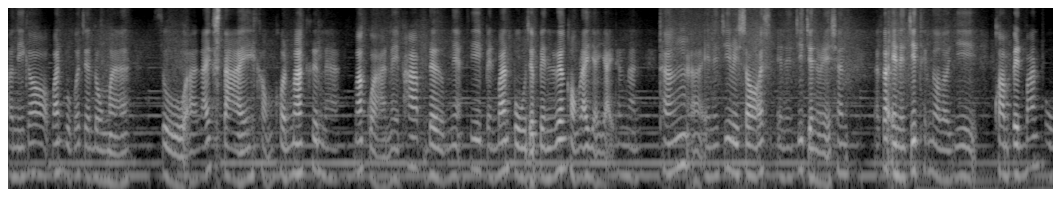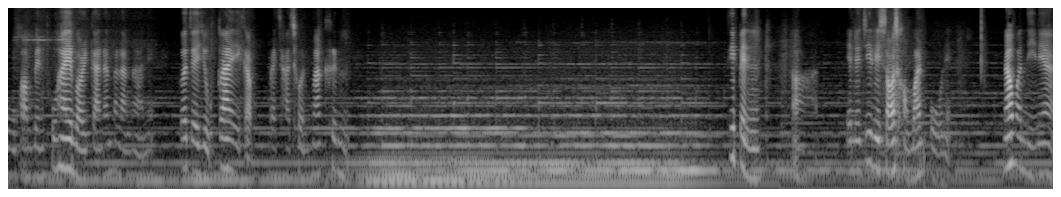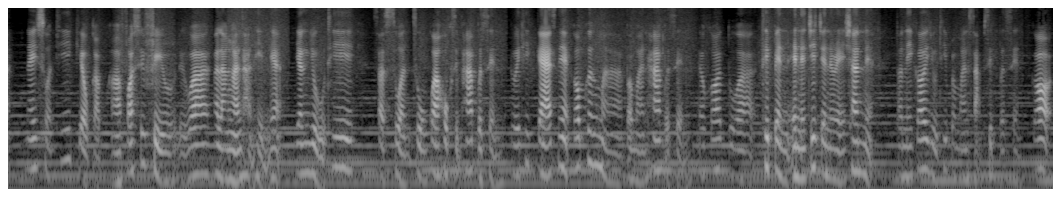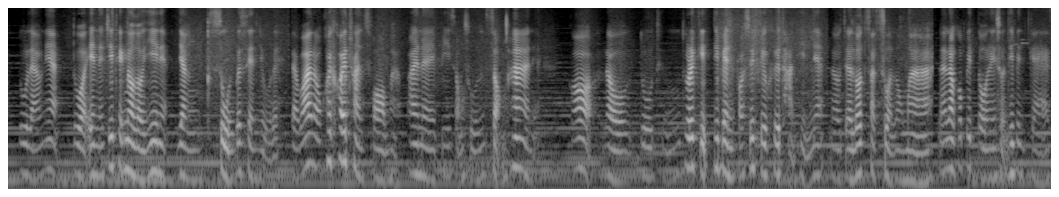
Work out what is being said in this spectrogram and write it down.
ตอนนี้ก็บ้านปูก็จะลงมาสู่ไลฟ์สไตล์ของคนมากขึ้นนะคะมากกว่าในภาพเดิมเนี่ยที่เป็นบ้านปูจะเป็นเรื่องของรายใหญ่ ๆ ทั้งนั้น ทั้ง energy resource energy generation แล้วก็ energy technology ความเป็นบ้านปู ความเป็นผู้ให้บริการด้านพลังงานเนี่ยก็จะอยู่ใกล้กับประชาชนมากขึ้น ที่เป็น energy resource ของบ้านปูเนี่ยณวันนี้เนี่ยในส่วนที่เกี่ยวกับ fossil fuel หรือว่าพลังงานถ่านหินเนี่ยยังอยู่ที่สัดส่วนสูงกว่า 65%โดยที่แก๊สเนี่ยก็เพิ่งมาประมาณ 5%แล้วก็ตัวที่เป็น energy generation เนี่ยตอนนี้ก็อยู่ที่ประมาณ 30%ก็ดูแล้วเนี่ย ตัว energy technology เนี่ยยัง 0%อยู่เลย แต่ว่าเราค่อยๆ transform ค่ะ ภายในปี 2025 เนี่ย ก็เราดูถึงธุรกิจที่เป็น fossil fuel คือถ่านหินเนี่ย เราจะลดสัดส่วนลงมา แล้วเราก็ไปโตในส่วนที่เป็นแก๊ส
